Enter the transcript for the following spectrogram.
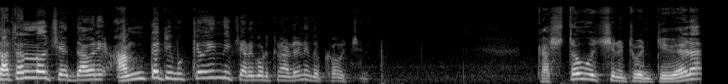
తటంలో చేద్దామని అంతటి ముఖ్యమైనది చెడగొడుతున్నాడని దుఃఖం వచ్చింది. కష్టం వచ్చినటువంటి వేళ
